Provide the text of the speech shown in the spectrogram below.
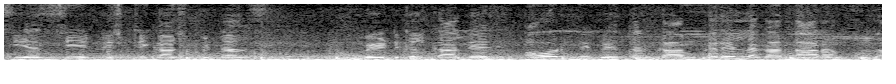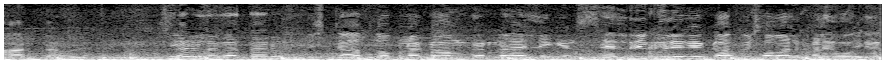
CSC district hospital medical college और भी बेहतर काम करें लगातार हम सुधार कर रहे हैं। सर लगातार स्टाफ तो अपना काम कर रहा है लेकिन सैलरी को लेकर काफ़ी सवाल खड़े होते हैं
